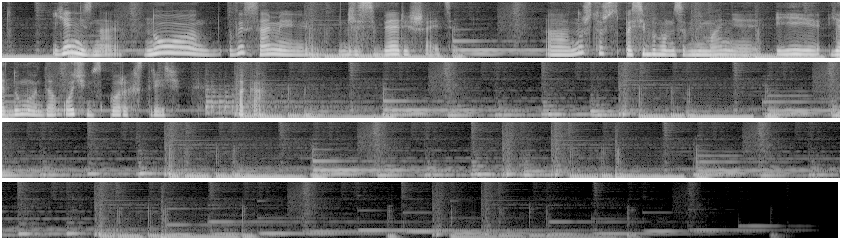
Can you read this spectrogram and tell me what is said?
Я не знаю, но вы сами для себя решайте. А, ну что ж, спасибо вам за внимание, и я думаю, до очень скорых встреч. Пока.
